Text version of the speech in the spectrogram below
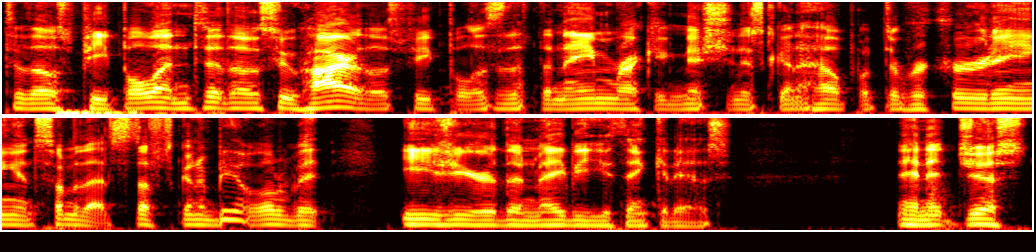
to those people and to those who hire those people is that the name recognition is going to help with the recruiting and some of that stuff's going to be a little bit easier than maybe you think it is. And it just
